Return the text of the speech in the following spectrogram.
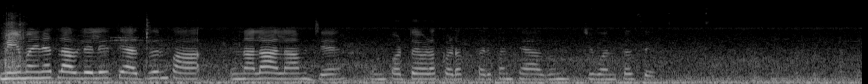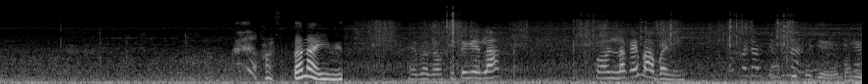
मे महिन्यात लावलेले ते अजून पा उन्हाला आला म्हणजे ऊन पडतो एवढा कडक तरी पण ते अजून जिवंतच आहे हसता नाही. हे बघा कुठे गेला सोडला काय बाबानी? पण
